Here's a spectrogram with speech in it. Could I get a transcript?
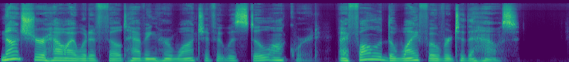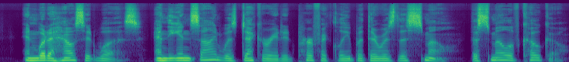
Not sure how I would have felt having her watch if it was still awkward. I followed the wife over to the house. And what a house it was. And the inside was decorated perfectly, but there was this smell the smell of cocoa.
